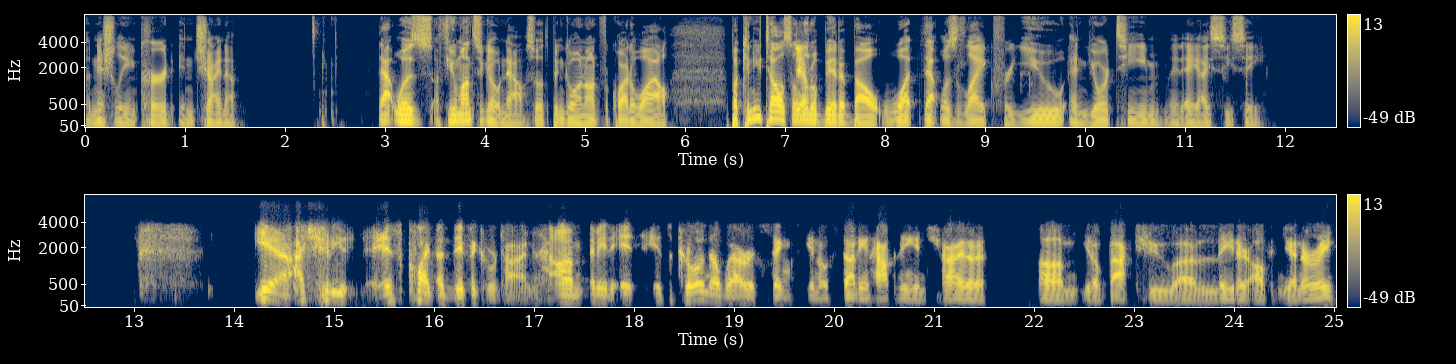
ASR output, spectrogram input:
initially occurred in China. That was a few months ago now, so it's been going on for quite a while. But can you tell us a yep. little bit about what that was like for you and your team at AICC? Yeah, actually, it's quite a difficult time. Um, I mean, it, it's coronavirus things, you know, starting happening in China, um, you know, back to uh, later of January,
